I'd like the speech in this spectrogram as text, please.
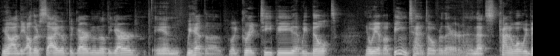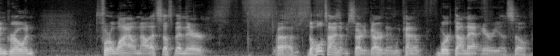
you know, on the other side of the garden of the yard, and we have the like grape teepee that we built, and we have a bean tent over there, and that's kind of what we've been growing for a while now. That stuff's been there uh, the whole time that we started gardening. We kind of worked on that area, so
